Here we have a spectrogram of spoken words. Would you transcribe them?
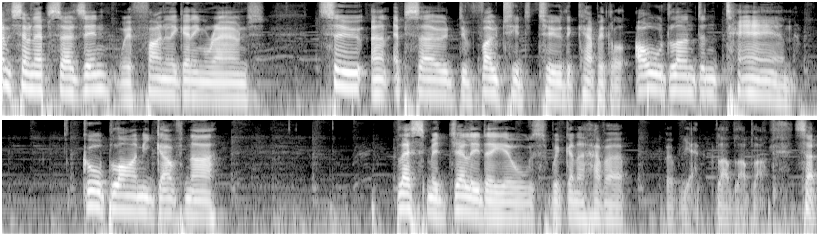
77 episodes in, we're finally getting round to an episode devoted to the capital, Old London Town. Gore blimey, governor. Bless me jelly deals. We're going to have a. Uh, yeah, blah, blah, blah. So,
